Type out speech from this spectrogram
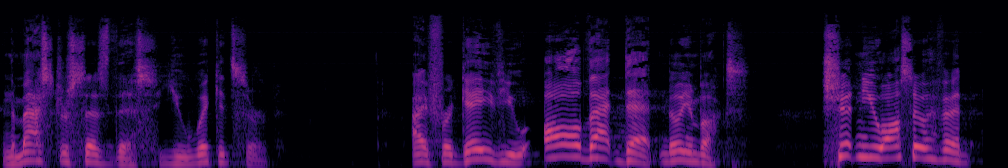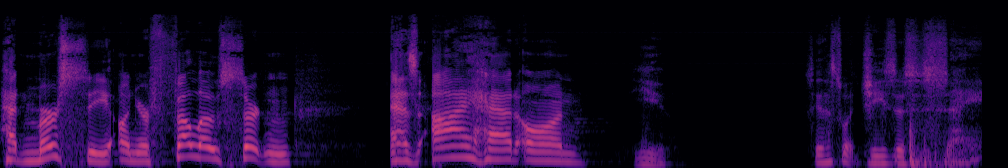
And the master says this You wicked servant, I forgave you all that debt, million bucks. Shouldn't you also have had mercy on your fellow certain as I had on you. See, that's what Jesus is saying.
